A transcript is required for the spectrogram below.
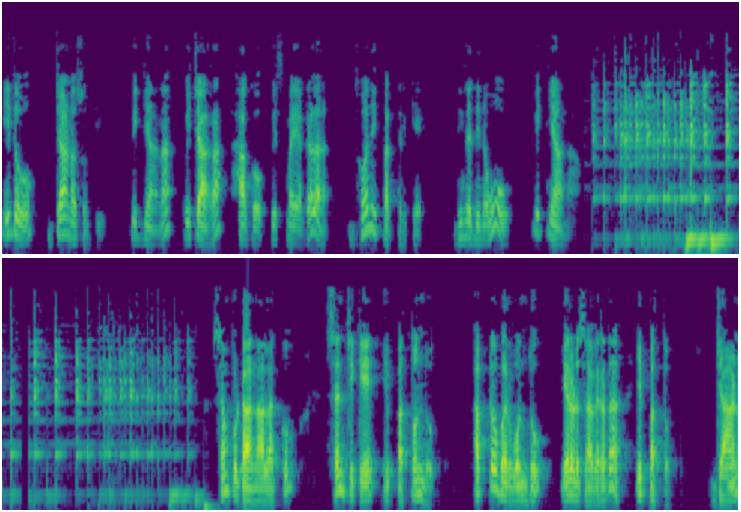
ಇದು ಜಾಣ ಸುದ್ದಿ, ವಿಜ್ಞಾನ, ವಿಚಾರ ಹಾಗೂ ವಿಸ್ಮಯಗಳ ಧ್ವನಿ ಪತ್ರಿಕೆ. ದಿನ ದಿನವೂ ವಿಜ್ಞಾನ. ಸಂಪುಟ ನಾಲ್ಕು, ಸಂಚಿಕೆ ಇಪ್ಪತ್ತೊಂದು, ಅಕ್ಟೋಬರ್ ಒಂದು, ಎರಡು ಸಾವಿರದ ಇಪ್ಪತ್ತು. ಜಾಣ,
